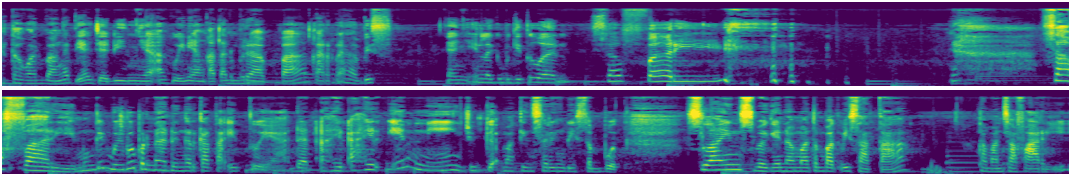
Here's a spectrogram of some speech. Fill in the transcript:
Ketahuan banget ya jadinya. Aku ini angkatan berapa? Karena habis nyanyiin lagu begituan. Safari. Safari, mungkin Bu Ibu pernah dengar kata itu ya. Dan akhir-akhir ini juga makin sering disebut. Selain sebagai nama tempat wisata, Taman Safari,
